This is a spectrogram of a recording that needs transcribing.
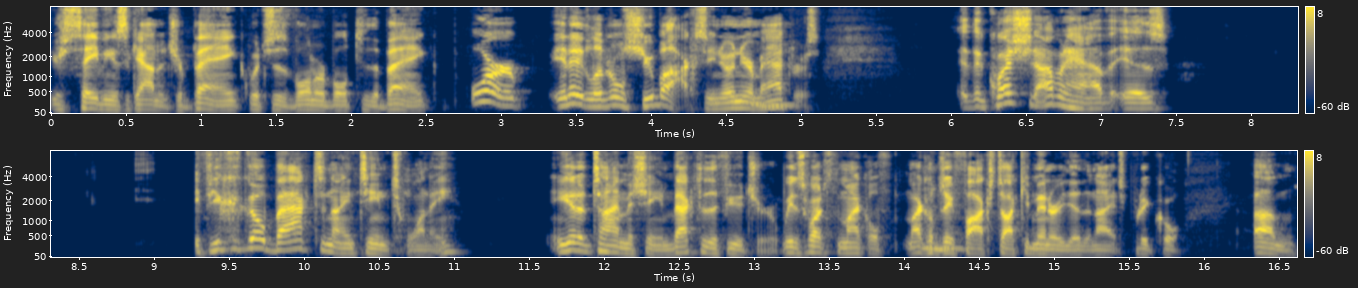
your savings account at your bank, which is vulnerable to the bank, or in a literal shoebox, you know, in your Mhm. mattress. The question I would have is, if you could go back to 1920, you get a time machine, Back to the Future. We just watched the Michael Michael J. Mhm. Fox documentary the other night. It's pretty cool. Um,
